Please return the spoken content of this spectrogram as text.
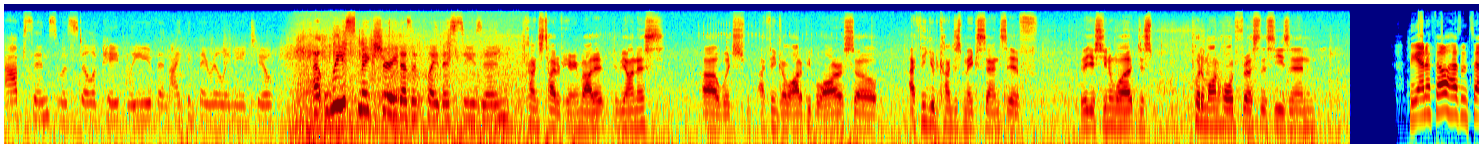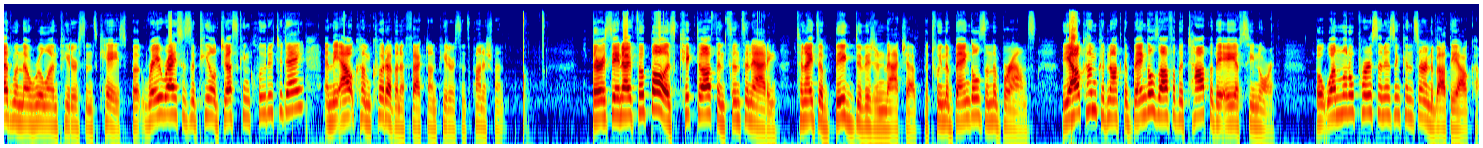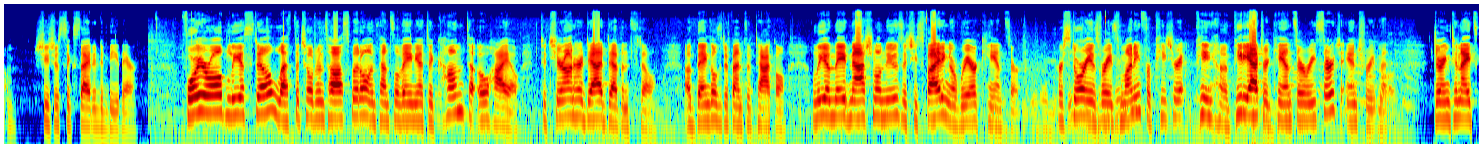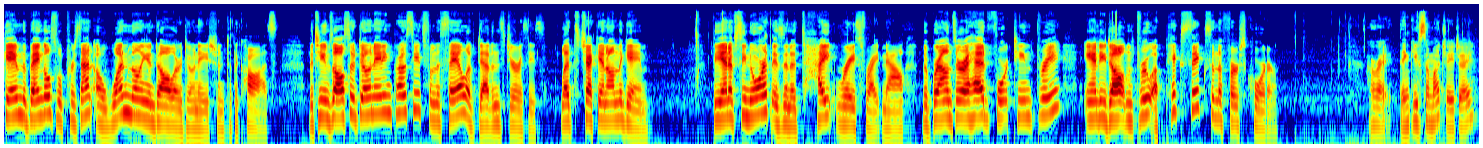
absence was still a paid leave, and I think they really need to at least make sure he doesn't play this season. I'm kind of just tired of hearing about it, to be honest uh, which I think a lot of people are. So I think it would kind of just make sense if they just, you know what, just put him on hold for the rest of the season. The NFL hasn't said when they'll rule on Peterson's case, but Ray Rice's appeal just concluded today, and the outcome could have an effect on Peterson's punishment. Thursday night football is kicked off in Cincinnati. Tonight's a big division matchup between the Bengals and the Browns. The outcome could knock the Bengals off of the top of the AFC North. But one little person isn't concerned about the outcome. She's just excited to be there. Four-year-old Leah Still left the Children's Hospital in Pennsylvania to come to Ohio to cheer on her dad, Devin Still, a Bengals defensive tackle. Leah made national news that she's fighting a rare cancer. Her story has raised money for uh, pediatric cancer research and treatment. During tonight's game, the Bengals will present a $1 million donation to the cause. The team's also donating proceeds from the sale of Devin's jerseys. Let's check in on the game. The NFC North is in a tight race right now. The Browns are ahead 14-3. Andy Dalton threw a pick six in the first quarter. All right. Thank you so much, AJ.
